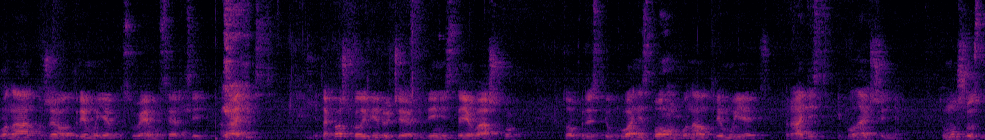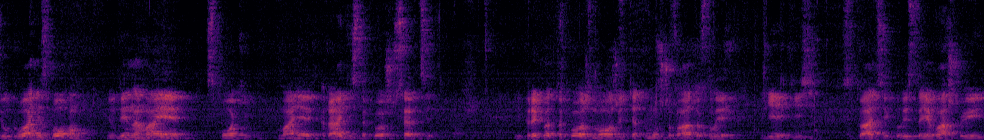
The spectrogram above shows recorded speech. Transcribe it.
вона вже отримує у своєму серці радість. І також, коли віруючи людині стає важко, то при спілкуванні з Богом вона отримує радість і полегшення. Тому що у спілкуванні з Богом людина має спокій, має радість також в серці. І приклад такого з мого життя, тому що багато коли є якісь ситуації, коли стає важко і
